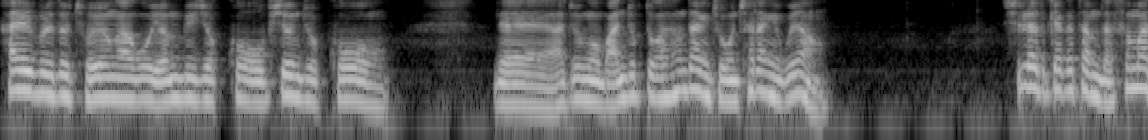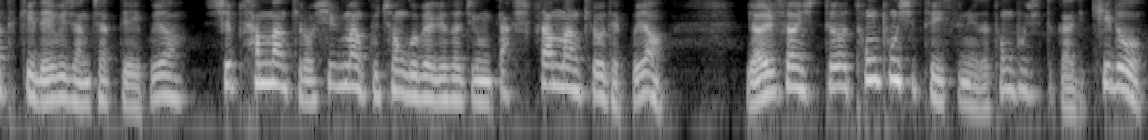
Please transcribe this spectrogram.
하이브리드 조용하고 연비 좋고 옵션 좋고 네 아주 뭐 만족도가 상당히 좋은 차량이고요. 실내도 깨끗합니다. 스마트키 내비 장착되어 있고요. 13만 킬로, 12만 9,900에서 지금 딱 13만 킬로 됐고요. 열선 시트, 통풍 시트 있습니다. 통풍 시트까지. 키도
